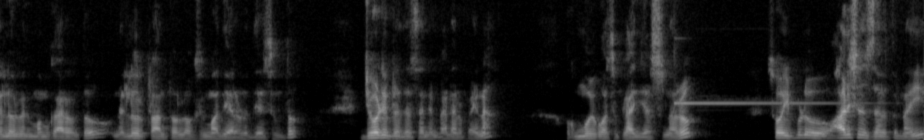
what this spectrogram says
నెల్లూరు మీద మమకారంతో నెల్లూరు ప్రాంతంలో ఒక సినిమా తీయాలనే ఉద్దేశంతో జోడీ బ్రదర్స్ అనే బ్యానర్ పైన ఒక మూవీ కోసం ప్లాన్ చేస్తున్నారు. సో ఇప్పుడు ఆడిషన్స్ జరుగుతున్నాయి.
